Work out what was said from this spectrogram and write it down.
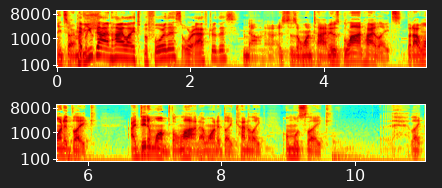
and so I Have you sh- gotten highlights before this or after this? No, no, no. This is a one time. It was blonde highlights, but I wanted like, I didn't want blonde. I wanted like kind of like almost like, like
